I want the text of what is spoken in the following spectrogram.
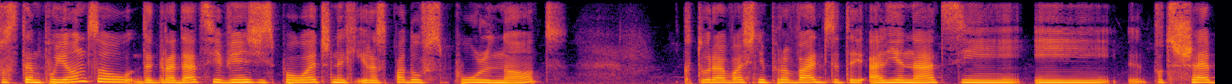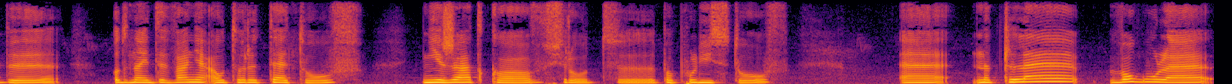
postępującą degradację więzi społecznych i rozpadu wspólnot, która właśnie prowadzi do tej alienacji i potrzeby odnajdywania autorytetów, nierzadko wśród y, populistów, e, na tle w ogóle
